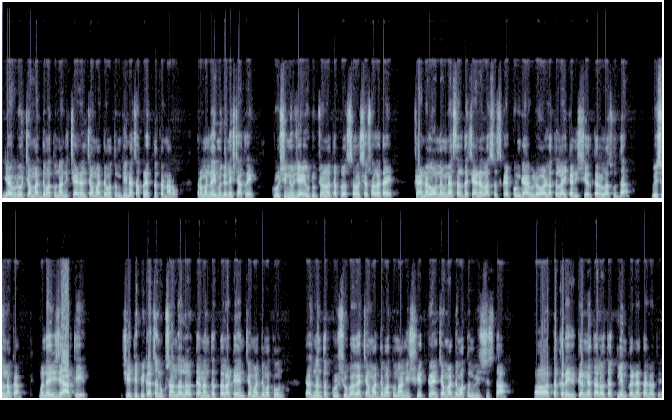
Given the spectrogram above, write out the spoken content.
या व्हिडिओच्या माध्यमातून आणि चॅनलच्या माध्यमातून घेण्याचा प्रयत्न करणार आहोत. तर मंडळी मी गणेश ठाकरे कृषी न्यूज या युट्यूब चॅनलवरती आपलं सहर्ष स्वागत आहे. चॅनलवर नवीन असाल तर चॅनलला सबस्क्राईब करून घ्या. व्हिडिओ आवडला तर लाईक आणि शेअर करायला सुद्धा विसरू नका. मंडळी ज्या अर्थी शेती पिकाचं नुकसान झालं त्यानंतर तलाटे यांच्या माध्यमातून त्यानंतर कृषी विभागाच्या माध्यमातून आणि शेतकऱ्यांच्या माध्यमातून विशेषतः तक्रारी करण्यात आल्या होत्या क्लेम करण्यात आले होते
